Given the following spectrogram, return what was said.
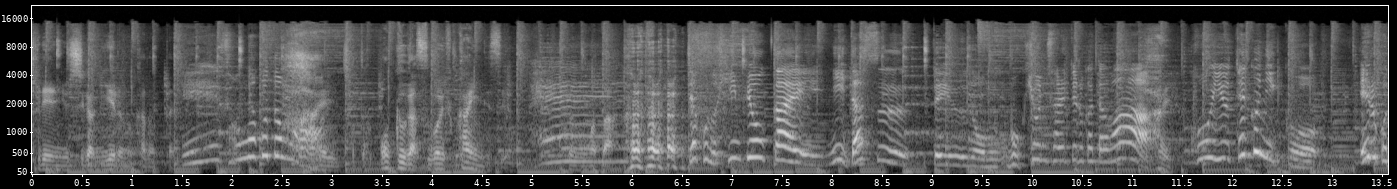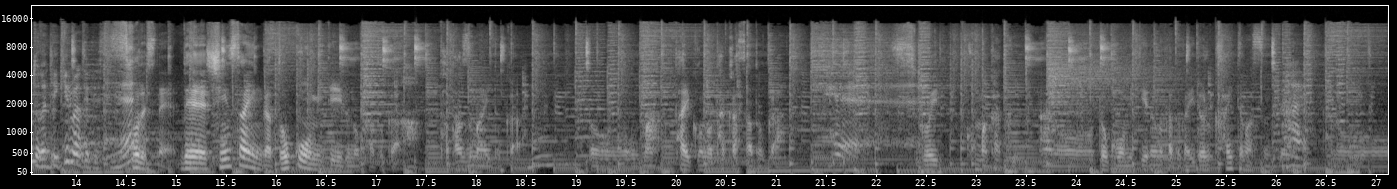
綺麗に牛が見えるのかだったり。えー、そんなことも。はい。ちょっと奥がすごい深いんですよまた。じゃあこの品評会に出すっていうのを目標にされてる方は、はい、こういうテクニックを得ることができるわけですね。そうですね。で審査員がどこを見ているのかとか佇まいとかと、まあ、太鼓の高さとかすごい細かくあのどこを見ているのかとかいろいろ書いてますんで、はい、あの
